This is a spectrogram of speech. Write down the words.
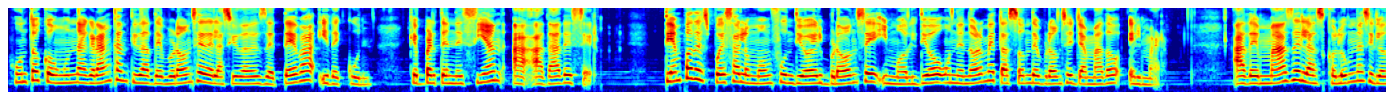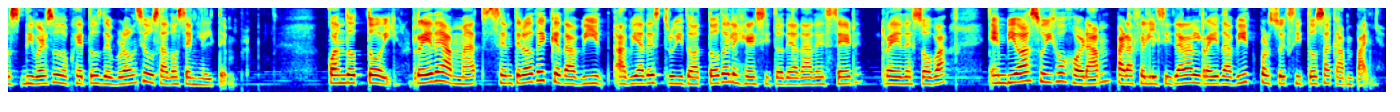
junto con una gran cantidad de bronce de las ciudades de Teba y de Cun, que pertenecían a Ser. Tiempo después Salomón fundió el bronce y moldeó un enorme tazón de bronce llamado el mar, además de las columnas y los diversos objetos de bronce usados en el templo. Cuando Toi, rey de Amat, se enteró de que David había destruido a todo el ejército de Ser, rey de Soba, envió a su hijo Joram para felicitar al rey David por su exitosa campaña.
